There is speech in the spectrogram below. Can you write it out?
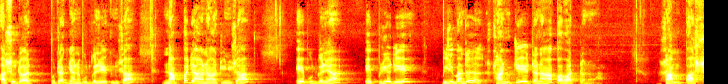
අසුතවත් පු탁ජන පුද්ගලයෙක් නිසා නප්පජානාති නිසා ඒ පුද්ගලයා ඒ ප්‍රිය දේ පිළිබඳ සංචේතනා පවත්වනවා. සම්පස්ස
